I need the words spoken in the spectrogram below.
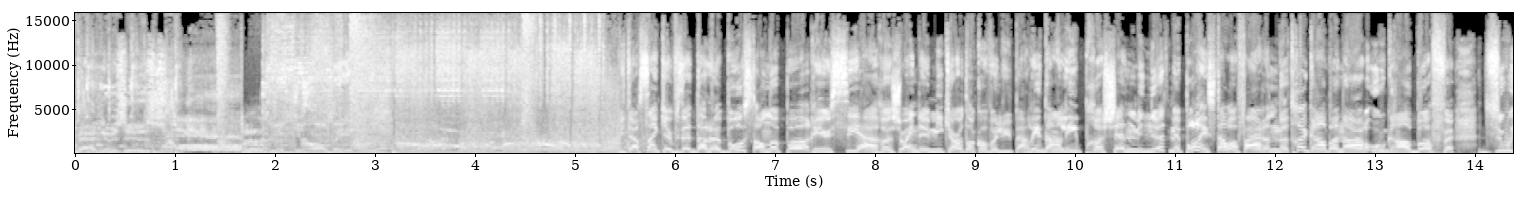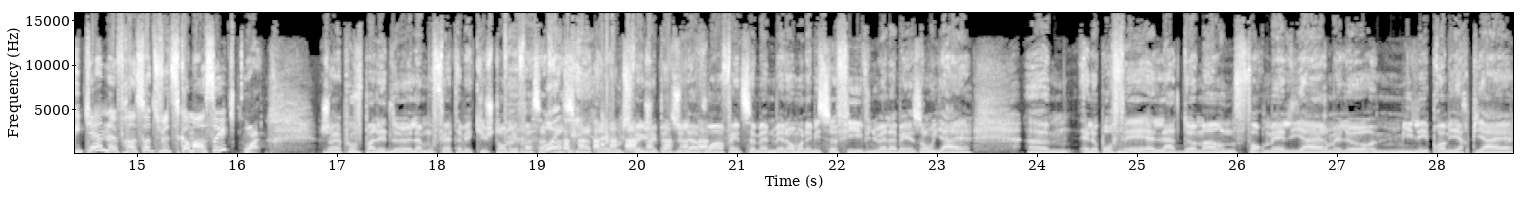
bad news is, Le Grand B. 8h05, vous êtes dans le boost. On n'a pas réussi à rejoindre Meeker, donc on va lui parler dans les prochaines minutes. Mais pour l'instant, on va faire notre grand bonheur ou grand bof du week-end. François, tu veux-tu commencer? Ouais. J'aurais pu vous parler de la moufette avec qui je suis tombé face à Oui. face ce matin ou du fait que j'ai perdu la voix en fin de semaine. Mais non, mon amie Sophie est venue à la maison hier. Euh, elle n'a pas fait la demande formelle hier, mais elle a mis les premières pierres.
